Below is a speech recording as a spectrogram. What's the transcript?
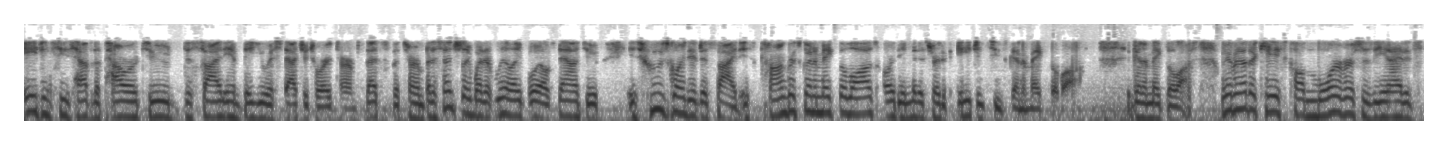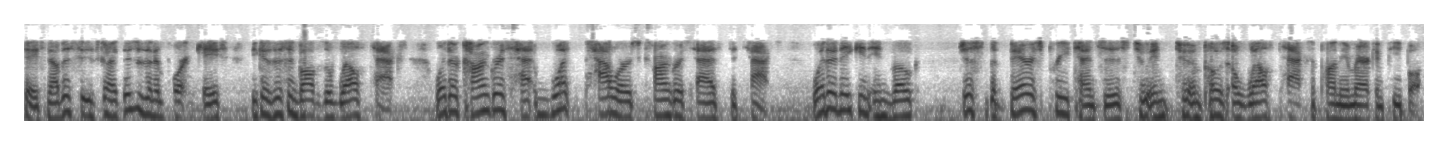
agencies have the power to decide ambiguous statutory terms. That's the term. But essentially, what it really boils down to is who's going to decide. Is Congress going to make the laws, or the administrative agencies going to make the law? Going to make the laws. We have another case called Moore versus the United States. Now, this is going. This is an important case because this involves the wealth tax. Whether Congress, ha- what powers Congress has to tax, whether they can invoke just the barest pretenses to in, to impose a wealth tax upon the American people.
